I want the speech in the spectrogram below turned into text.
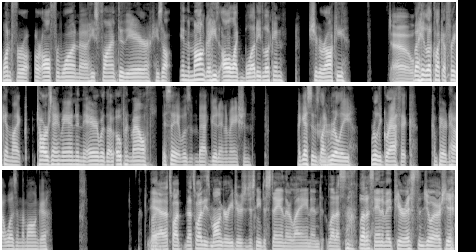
one for or all for one, uh he's flying through the air. He's all in the manga he's all like bloody looking, Shigaraki. Oh. But he looked like a freaking like Tarzan man in the air with an open mouth. They say it wasn't that good animation. I guess it was like Mhm. really, really graphic compared to how it was in the manga. but- yeah, that's why that's why these manga readers just need to stay in their lane and let us let us anime purists enjoy our shit.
